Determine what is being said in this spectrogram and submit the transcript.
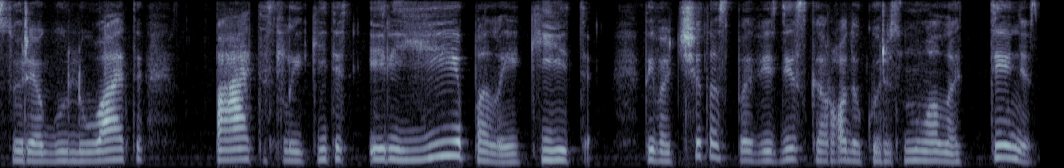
sureguliuoti patys laikytis ir jį palaikyti. Tai vat šitas pavyzdys ką rodo kuris nuolatinis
